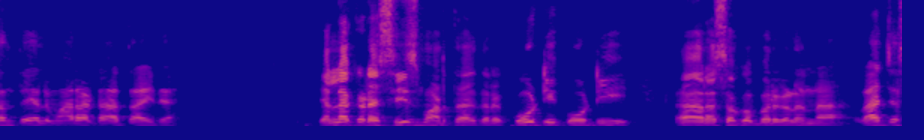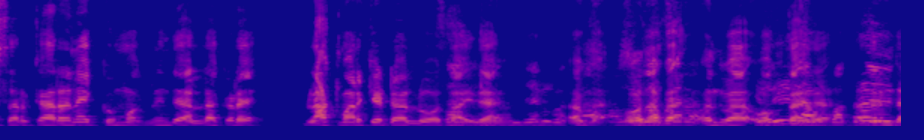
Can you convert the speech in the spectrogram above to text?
ಸಂತೆಯಲ್ಲಿ ಮಾರಾಟ ಆಗ್ತಾ ಇದೆ. ಎಲ್ಲ ಕಡೆ ಸೀಸ್ ಮಾಡ್ತಾ ಇದ್ದಾರೆ. ಕೋಟಿ ಕೋಟಿ ರಸಗೊಬ್ಬರಗಳನ್ನ ರಾಜ್ಯ ಸರ್ಕಾರನೇ ಕುಮ್ಮಕ್ನಿಂದ ಎಲ್ಲ ಕಡೆ ಬ್ಲಾಕ್ ಮಾರ್ಕೆಟ್ ಅಲ್ಲಿ ಹೋಗ್ತಾ ಇದೆ. ಹೋಗ್ತಾ ಇದೆ. ಅದರಿಂದ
